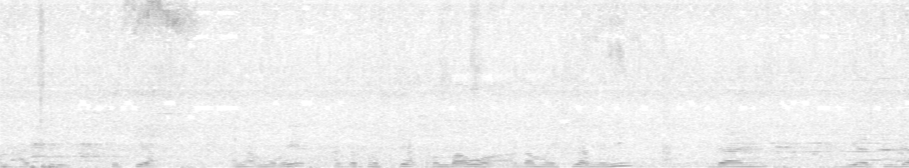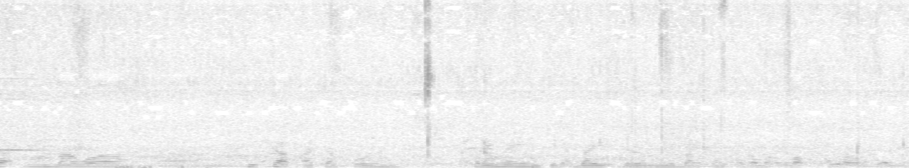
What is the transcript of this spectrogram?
dalam hati setiap anak murid ataupun setiap pembawa agama Islam ini dan dia tidak membawa sikap ataupun perangai yang tidak baik dalam menyebarkan agama Allah Subhanahu wa taala.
